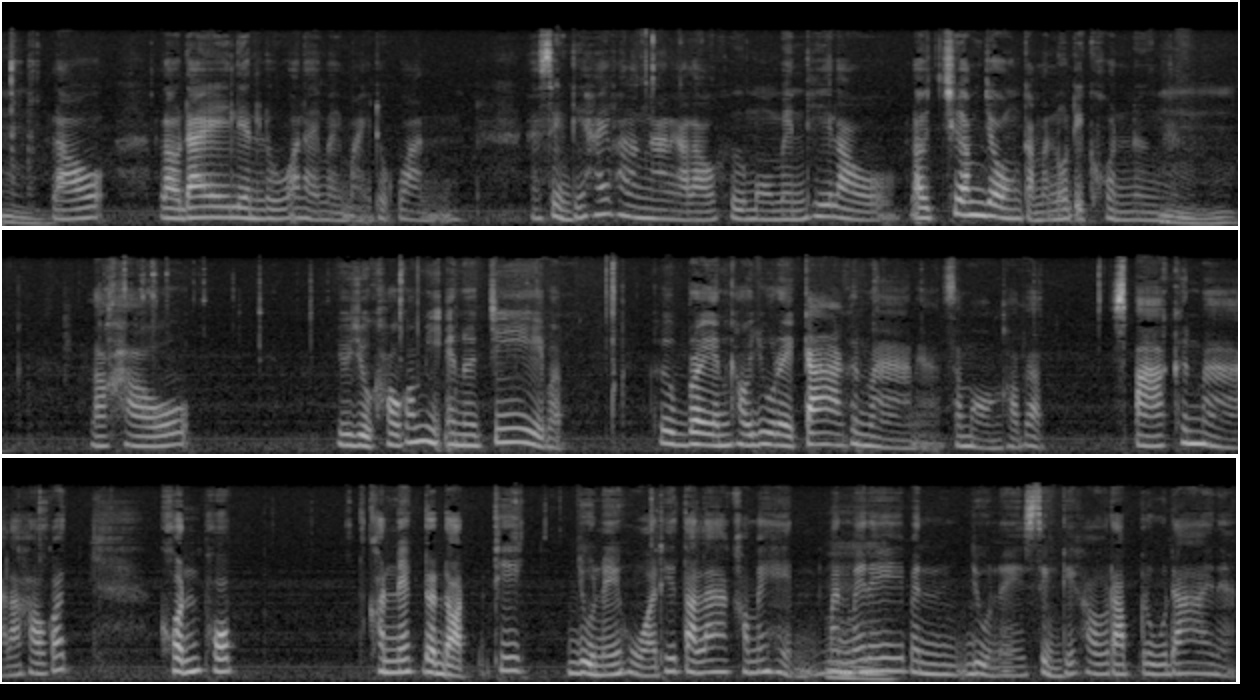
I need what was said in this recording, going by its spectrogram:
อืมแล้วเราได้เรียนรู้อะไรใหม่ ๆ ทุกวัน สิ่งที่ให้พลังงานกับเราคือโมเมนต์ที่เราเราเชื่อมโยงกับมนุษย์อีกคนหนึ่งอืมแล้วเขาอยู่ๆเขาก็มี energy แบบ คือเบรนเขายูเรกาขึ้นมาเนี่ย สมองเขาแบบสปาร์คขึ้นมา แล้วเขาก็ค้นพบ connect the dot ที่ อยู่ในหัวที่ตอนแรกเขาไม่เห็น มันอืมไม่ได้เป็นอยู่ในสิ่งที่เขารับรู้ได้เนี่ย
